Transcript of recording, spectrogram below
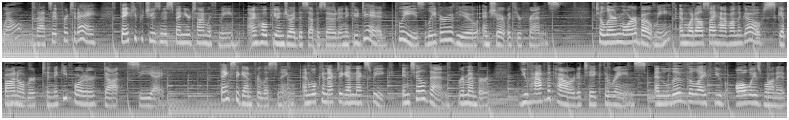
Well, that's it for today. Thank you for choosing to spend your time with me. I hope you enjoyed this episode, and if you did, please leave a review and share it with your friends. To learn more about me and what else I have on the go, skip on over to nikkiporter.ca. Thanks again for listening, and we'll connect again next week. Until then, remember, you have the power to take the reins and live the life you've always wanted.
